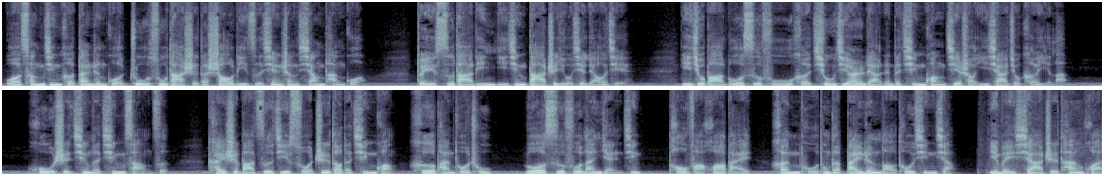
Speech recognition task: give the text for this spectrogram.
我曾经和担任过驻苏大使的邵力子先生详谈过，对斯大林已经大致有些了解。你就把罗斯福和丘吉尔两人的情况介绍一下就可以了。”胡适清了清嗓子，开始把自己所知道的情况和盘托出。罗斯福蓝眼睛，头发花白，很普通的白人老头形象，因为下肢瘫痪，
